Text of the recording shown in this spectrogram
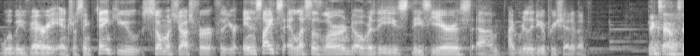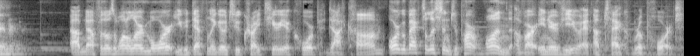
will be very interesting. Thank you so much, Josh, for, for your insights and lessons learned over these these years. Um, I really do appreciate it, man. Thanks, Alexander. Um, now, for those who want to learn more, you could definitely go to criteriacorp.com or go back to listen to part one of our interview at Uptech Report.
